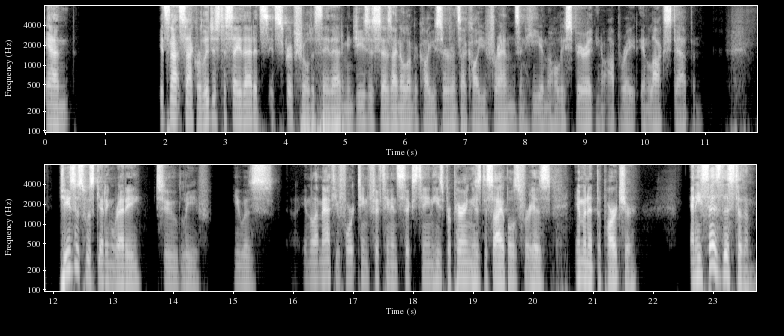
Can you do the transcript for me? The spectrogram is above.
And it's not sacrilegious to say that, it's it's scriptural to say that. I mean, Jesus says, I no longer call you servants, I call you friends, and he and the Holy Spirit, you know, operate in lockstep. And Jesus was getting ready to leave. He was in Matthew 14, 15, and 16, he's preparing his disciples for his imminent departure. And he says this to them.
